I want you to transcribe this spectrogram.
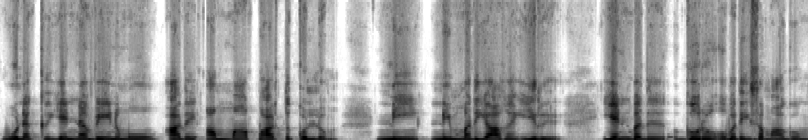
உனக்கு என்ன வேணுமோ அதை அம்மா பார்த்து கொள்ளும். நீ நிம்மதியாக இரு. என்பது குரு உபதேசமாகும்.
